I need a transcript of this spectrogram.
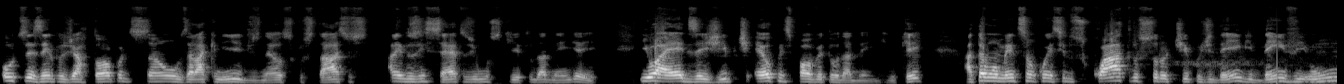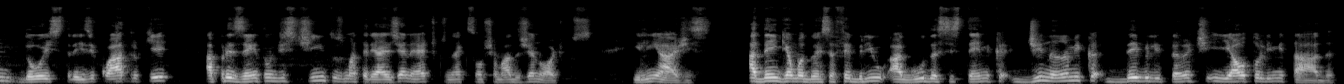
Outros exemplos de artrópodes são os aracnídeos, né, os crustáceos, além dos insetos e o mosquito da dengue aí. E o Aedes aegypti é o principal vetor da dengue, ok? Até o momento são conhecidos quatro sorotipos de dengue, dengue 1, 2, 3 e 4, que apresentam distintos materiais genéticos, né, que são chamados genótipos, e linhagens. A dengue é uma doença febril, aguda, sistêmica, dinâmica, debilitante e autolimitada.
